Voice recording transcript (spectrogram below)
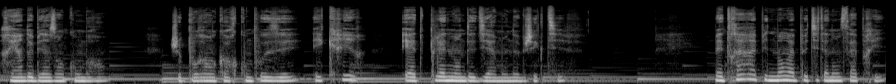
Rien de bien encombrant. Je pourrais encore composer, écrire et être pleinement dédié à mon objectif. Mais très rapidement, ma petite annonce a pris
